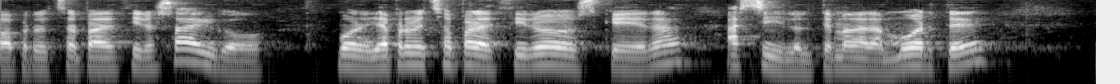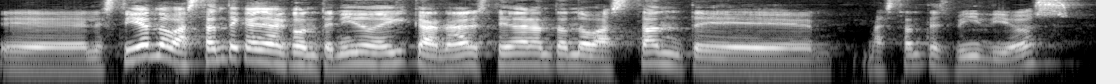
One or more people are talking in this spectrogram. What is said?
aprovechar para deciros algo? Bueno, ya he aprovechado para deciros que era... Ah, sí, el tema de la muerte. Eh, le estoy dando bastante caña al contenido del canal, estoy adelantando bastante, bastantes vídeos.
